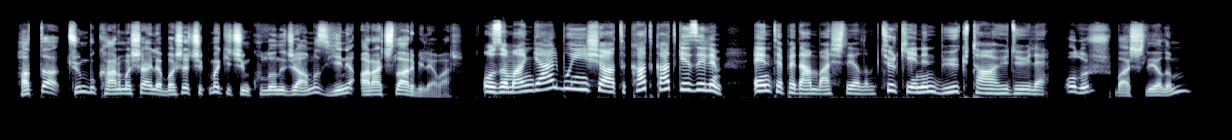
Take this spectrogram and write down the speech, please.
Hatta tüm bu karmaşayla başa çıkmak için kullanacağımız yeni araçlar bile var. O zaman gel bu inşaatı kat kat gezelim. En tepeden başlayalım. Türkiye'nin büyük taahhüdüyle. Olur, başlayalım.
